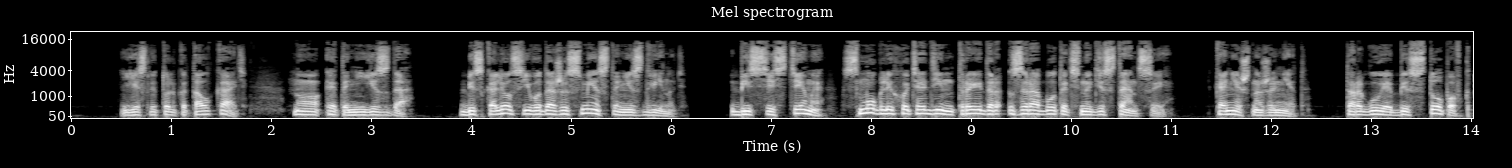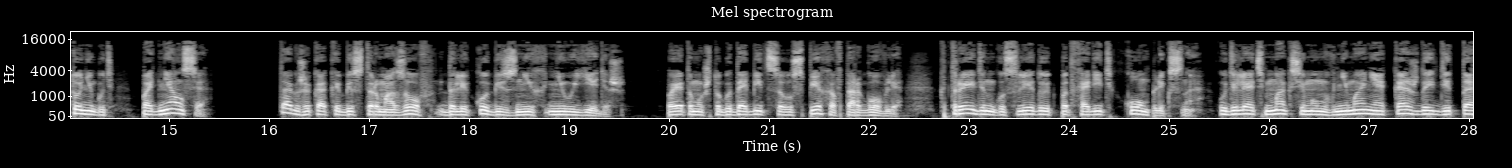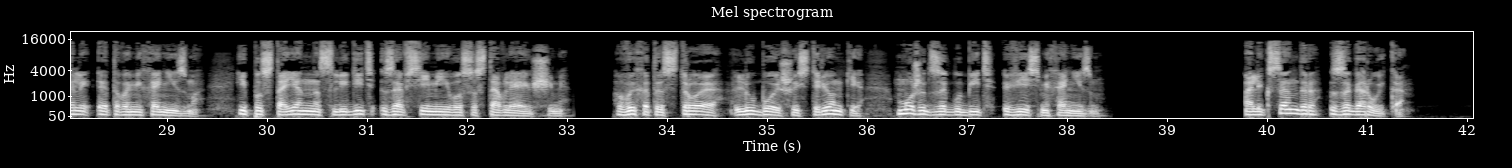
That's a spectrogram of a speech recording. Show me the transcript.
Если только толкать, но это не езда. Без колес его даже с места не сдвинуть. Без системы смог ли хоть один трейдер заработать на дистанции? Конечно же нет торгуя без стопов, кто-нибудь поднялся? Так же, как и без тормозов, далеко без них не уедешь. Поэтому, чтобы добиться успеха в торговле, к трейдингу следует подходить комплексно, уделять максимум внимания каждой детали этого механизма и постоянно следить за всеми его составляющими. Выход из строя любой шестеренки может загубить весь механизм. Александр Загоруйко.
